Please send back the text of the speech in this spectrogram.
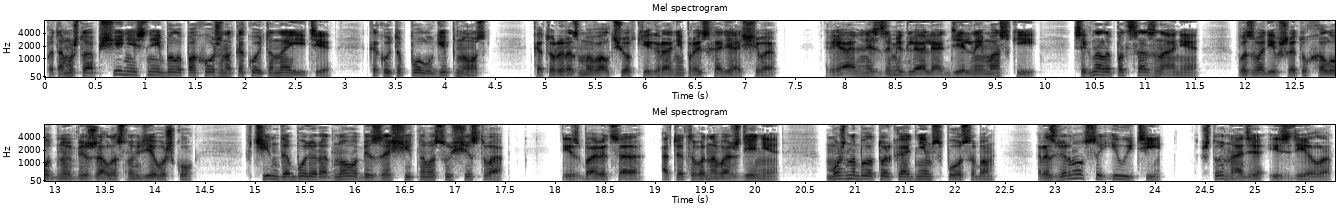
потому что общение с ней было похоже на какое-то наитие, какой-то полугипноз, который размывал четкие грани происходящего. Реальность замедляли отдельные мазки, сигналы подсознания, возводившие эту холодную безжалостную девушку в чин до более родного беззащитного существа. Избавиться от этого наваждения можно было только одним способом — развернуться и уйти, что Надя и сделала.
